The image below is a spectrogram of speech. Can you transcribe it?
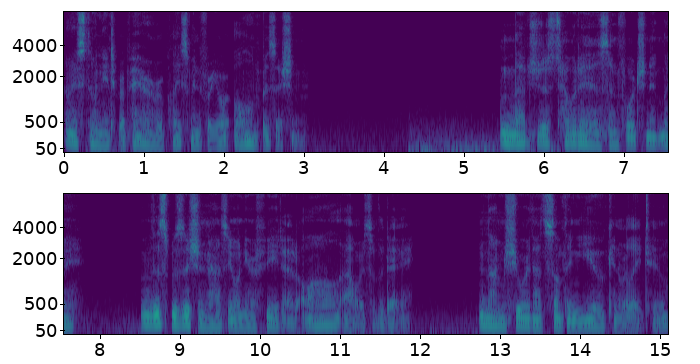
I still need to prepare a replacement for your old position. That's just how it is, unfortunately. This position has you on your feet at all hours of the day. I'm sure that's something you can relate to.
